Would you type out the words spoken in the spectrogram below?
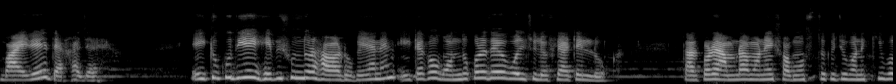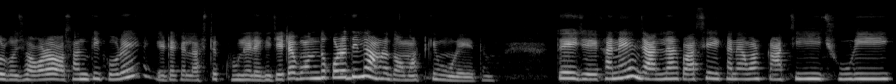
বাইরে দেখা যায়। এইটুকু দিয়েই হেভি সুন্দর হাওয়া ঢোকে, জানেন? এইটাকেও বন্ধ করে দেবে বলছিল ফ্ল্যাটের লোক। তারপরে আমরা মানে সমস্ত কিছু মানে কি বলব, ঝগড়া, অশান্তি করে এটাকে লাস্টে খুলে রেখেছি। এটা বন্ধ করে দিলে আমরা দম আটকে মরে যেতাম। তো এই যে এখানে জানলার পাশে এখানে আমার কাঁচি, ছুরি,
